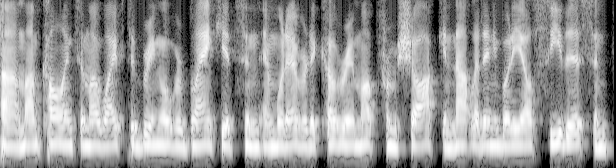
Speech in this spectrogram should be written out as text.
um, i'm calling to my wife to bring over blankets and, and whatever to cover him up from shock and not let anybody else see this and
